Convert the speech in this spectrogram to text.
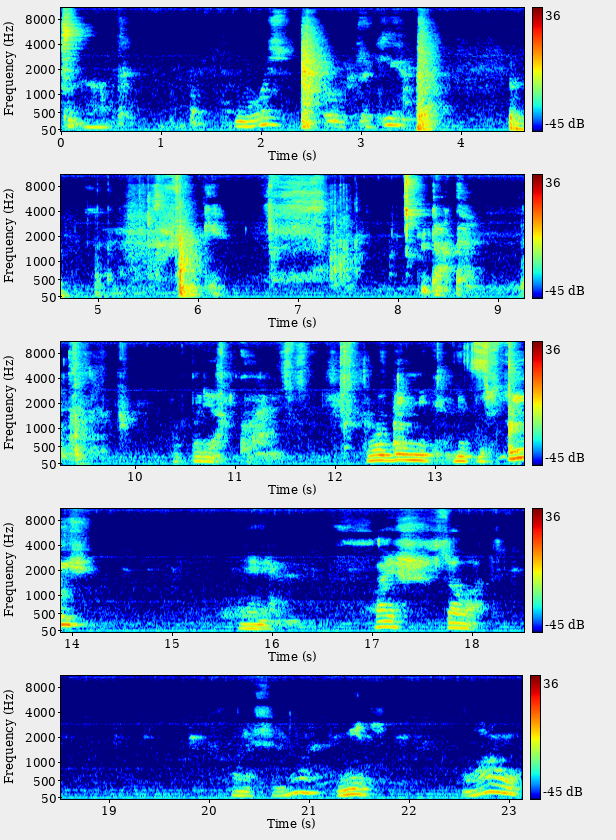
Так. Ось Холодильник не пустий. Е, Фарш салат. Фарш, ну, мід. Вау.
